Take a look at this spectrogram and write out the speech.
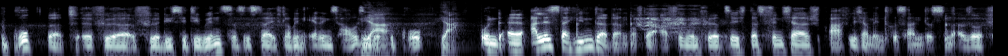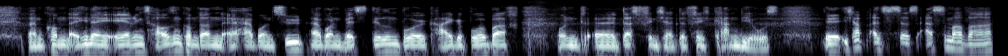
geprobt wird äh, für für die City Winds. Das ist da, ich glaube in Eringshausen Ja. geprobt. ja. Und äh, alles dahinter dann auf der A45, das finde ich ja sprachlich am interessantesten. Also dann kommt dahinter Eringshausen, kommt dann äh, Herborn Süd, Herborn West, Dillenburg, Heige Burbach und äh, das finde ich ja, das finde ich grandios. Äh, ich habe, als ich das erste Mal war,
